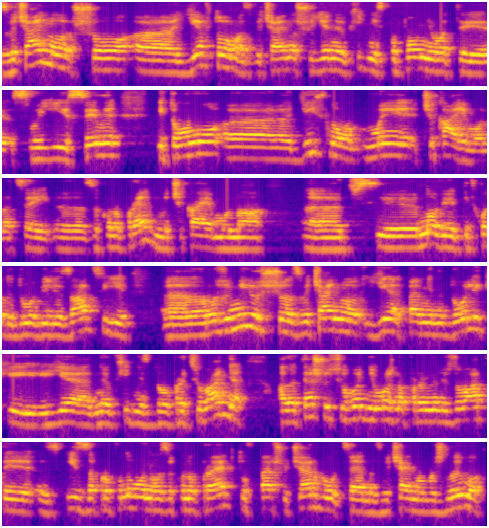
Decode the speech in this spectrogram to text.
Звичайно, що е, є втома, звичайно, що є необхідність поповнювати свої сили, і тому е, дійсно ми чекаємо на цей е, законопроект. Ми чекаємо на нові підходи до мобілізації. Розумію, що звичайно є певні недоліки і є необхідність до опрацювання. Але те, що сьогодні можна проаналізувати із запропонованого законопроекту, в першу чергу це надзвичайно важливо,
